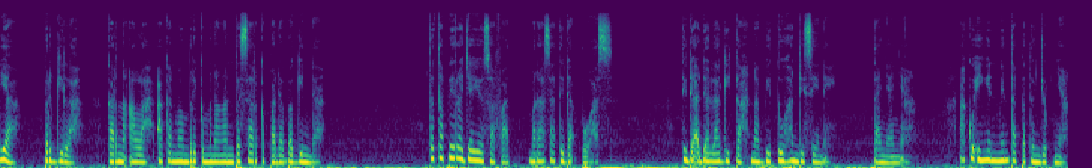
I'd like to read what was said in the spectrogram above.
Ya, pergilah, karena Allah akan memberi kemenangan besar kepada Baginda. Tetapi Raja Yosafat merasa tidak puas. Tidak ada lagi kah Nabi Tuhan di sini? Tanyanya. Aku ingin minta petunjuknya.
